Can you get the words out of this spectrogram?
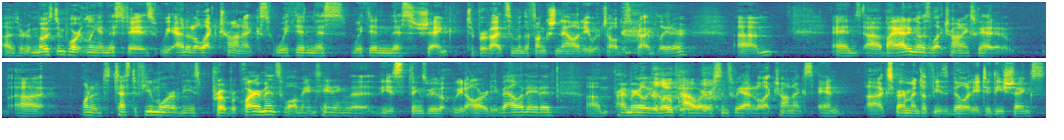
uh, sort of most importantly in this phase, we added electronics within this, within this shank to provide some of the functionality, which I'll describe later. Um, and uh, by adding those electronics, we had uh, wanted to test a few more of these probe requirements while maintaining the, these things we'd, we'd already validated, um, primarily low power since we added electronics and uh, experimental feasibility. Do these shanks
